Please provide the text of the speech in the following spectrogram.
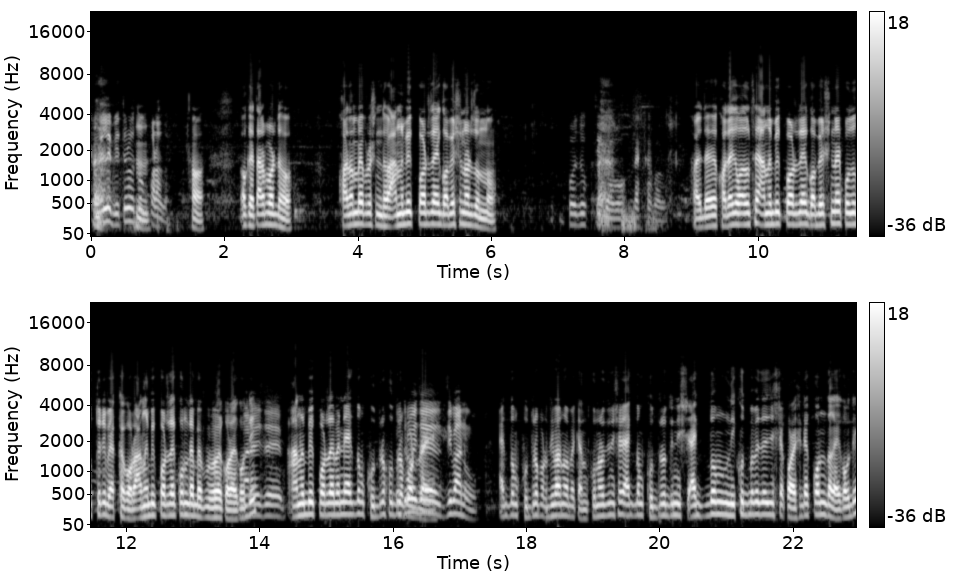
শরীরের ভিতরেও তো করা যায়। হ্যাঁ ওকে তারপর দেখো। খ নম্বরের প্রশ্ন দেখো আণবিক পর্যায়ে গবেষণার জন্য। প্রযুক্তি ব্যাখ্যা করো। হয় দেখো খদাকে বলছে আণবিক পর্যায়ে গবেষণার প্রযুক্তিটি ব্যাখ্যা করো। আণবিক পর্যায়ে কোনটা ব্যবহার করা হয়? কদি মানে আণবিক পর্যায়ে মানে একদম ক্ষুদ্র ক্ষুদ্র পর্যায়ে। জীবাণু। একদম ক্ষুদ্র জীবাণু হবে কেন? কোন জিনিসের একদম ক্ষুদ্র জিনিস একদম নিখুঁতভাবে যে জিনিসটা করা সেটা কোন জায়গায়? কদি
